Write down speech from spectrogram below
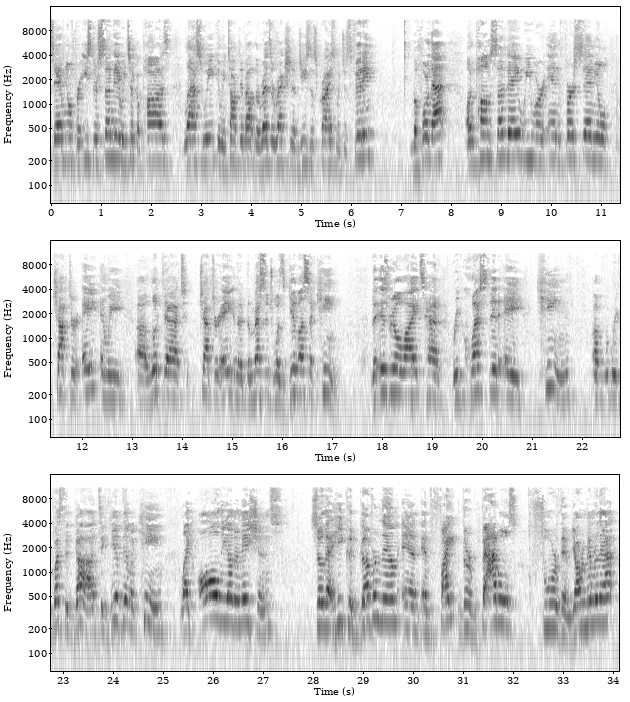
Samuel for Easter Sunday. We took a pause last week and we talked about the resurrection of Jesus Christ, which is fitting. Before that, on Palm Sunday, we were in 1 Samuel chapter 8 and we uh, looked at chapter 8 and the, the message was Give us a king. The Israelites had requested a king, uh, requested God to give them a king like all the other nations so that he could govern them and, and fight their battles for them. Y'all remember that?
